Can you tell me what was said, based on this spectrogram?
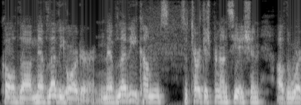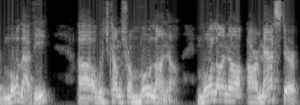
called the Mevlevi order. Mevlevi comes, it's a Turkish pronunciation of the word Molavi, uh, which comes from Molana. Molana, our master,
